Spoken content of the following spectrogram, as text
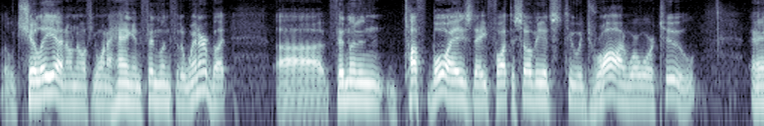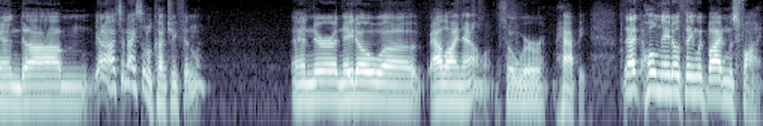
A little chilly. I don't know if you want to hang in Finland for the winter, but uh, Finland and tough boys. They fought the Soviets to a draw in World War II. And, um, you know, it's a nice little country, Finland. And they're a NATO uh, ally now, so we're happy. That whole NATO thing with Biden was fine.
